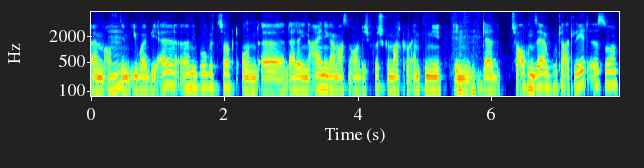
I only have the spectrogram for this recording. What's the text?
ähm, auf mhm. dem EYBL-Niveau äh, gezockt und äh, da hat er ihn einigermaßen ordentlich frisch gemacht. Cole Anthony, den, der zwar auch ein sehr guter Athlet ist, so,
